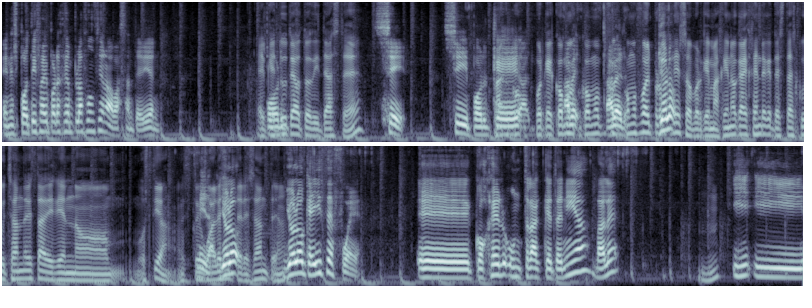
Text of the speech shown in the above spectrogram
En Spotify, por ejemplo, ha funcionado bastante bien. El que por- tú te autoeditaste, ¿eh? Sí, sí, porque... Ah, porque ¿cómo, ver, cómo ver, cómo fue el lo- proceso? Porque imagino que hay gente que te está escuchando y está diciendo, hostia, esto Mira, igual es lo- interesante. ¿no? Yo lo que hice fue eh, coger un track que tenía, ¿vale? Y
